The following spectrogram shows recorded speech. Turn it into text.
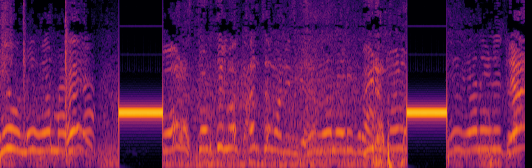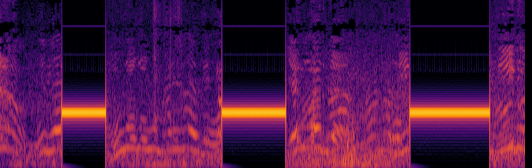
ನೀವು ನೀವೇನ್ ಮಾಡಿದ್ರ? ಏನ್ ಹೇಳಿದ್ರ? ಹೇಳಿದ್ರ? ಮಾಡ್ದೆ? ನೀನು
